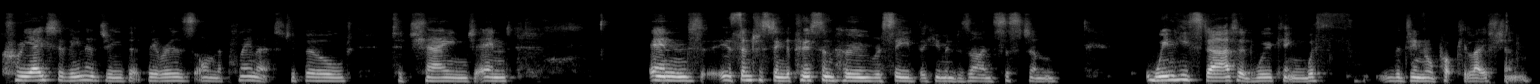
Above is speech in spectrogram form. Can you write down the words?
creative energy that there is on the planet to build to change and and it's interesting the person who received the human design system when he started working with the general population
